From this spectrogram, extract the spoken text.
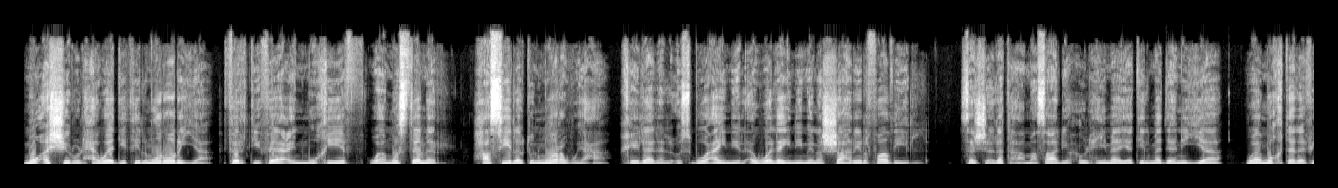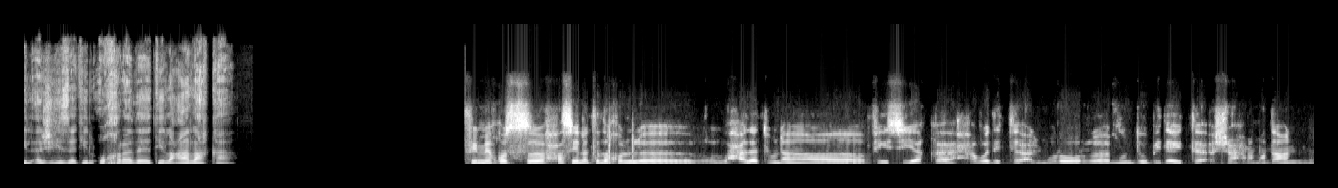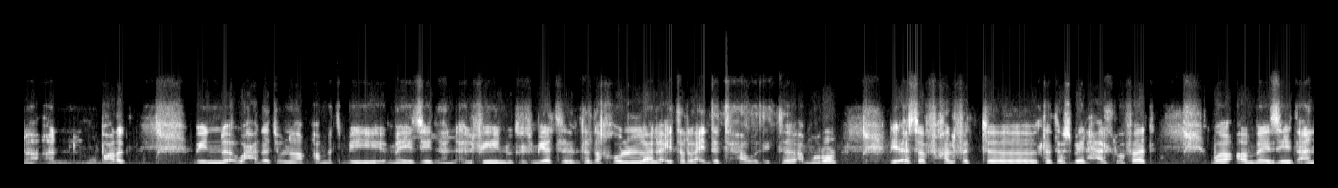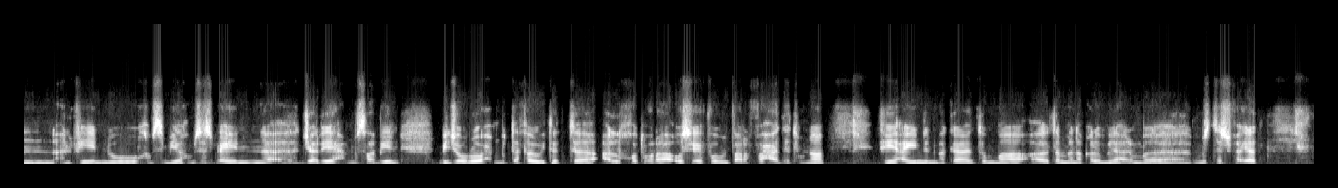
مؤشر الحوادث المرورية في ارتفاع مخيف ومستمر حصيلة مروعة خلال الأسبوعين الأولين من الشهر الفضيل. سجلتها مصالح الحماية المدنية ومختلف الأجهزة الأخرى ذات العلاقة. فيما يخص حصيلة تدخل الوحدات هنا في سياق حوادث المرور منذ بداية شهر رمضان المبارك بين وحداتنا قامت بما يزيد عن 2300 تدخل على إثر عدة حوادث مرور للأسف خلفت 73 حالة وفاة وما يزيد عن 2575 جريح مصابين بجروح متفاوتة الخطورة أسعفوا من طرف وحداتنا في عين المكان ثم آه، تم نقلهم إلى المستشفيات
